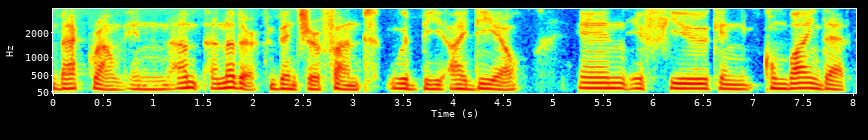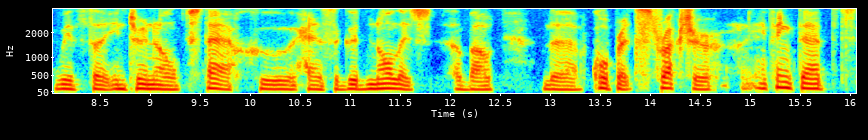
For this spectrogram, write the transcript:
background in an, another venture fund would be ideal. And if you can combine that with the internal staff who has a good knowledge about the corporate structure, I think that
